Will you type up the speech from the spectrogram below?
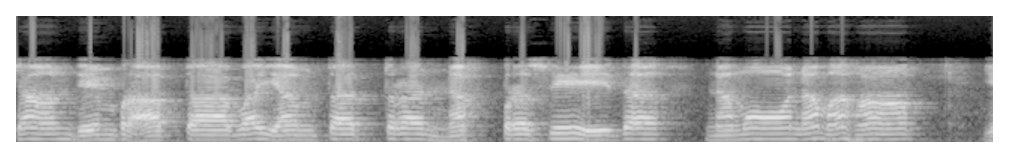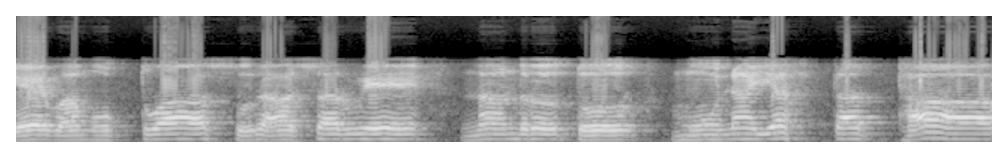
शान्तिं प्राप्ता वयं तत्र नः प्रसीद। नमो नमः। एवमुक्त्वा सुरा सर्वे न नृतुर्मुनयस्तथा।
